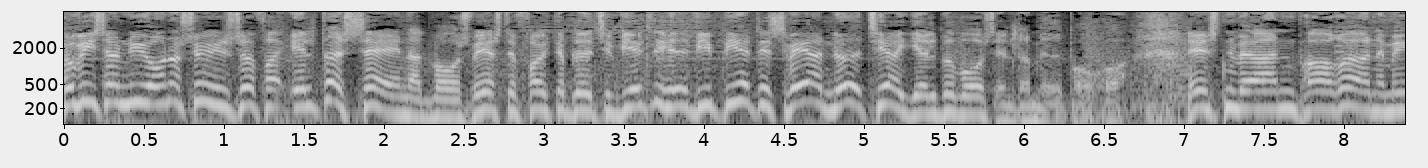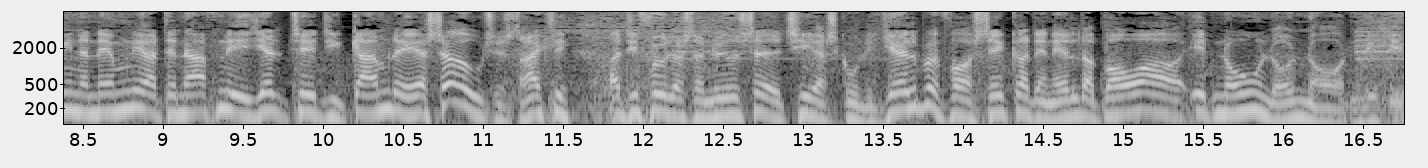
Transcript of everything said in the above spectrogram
Nu viser en ny undersøgelse fra ældresagen, at vores værste frygt er blevet til virkelighed. Vi bliver desværre nødt til at hjælpe vores ældre medborgere. Næsten hver anden pårørende mener nemlig, at den offentlige hjælp til de gamle er så utilstrækkelig, at de føler sig nødsaget til at skulle hjælpe for at sikre den ældre borger et nogenlunde ordentligt liv.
